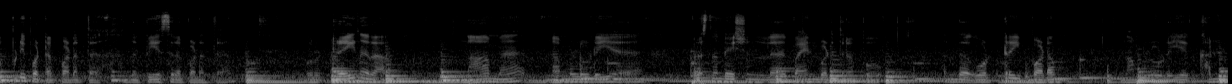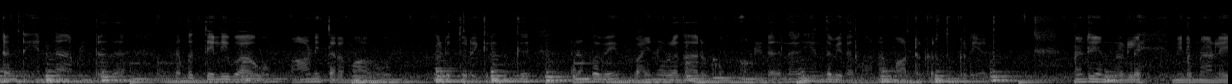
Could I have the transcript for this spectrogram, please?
அப்படிப்பட்ட படத்தை அந்த பேசுகிற படத்தை ஒரு ட்ரெயினராக நாம் நம்மளுடைய ப்ரெசன்டேஷனில் பயன்படுத்துகிறப்போ அந்த ஒற்றை படம் நம்மளுடைய கண்டென்ட் என்ன அப்படின்றத ரொம்ப தெளிவாகவும் ஆணித்தரமாகவும் எடுத்துரைக்கிறதுக்கு ரொம்பவே பயனுள்ளதாக இருக்கும் அப்படின்றதில் எந்த விதமான மாற்று கருத்தும் கிடையாது. நன்றி நண்பர்களே. மீண்டும் நாளே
